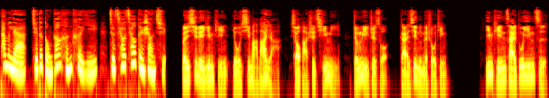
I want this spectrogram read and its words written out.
他们俩觉得董刚很可疑，就悄悄跟上去。本系列音频由喜马拉雅小法师奇米整理制作，感谢您的收听。音频在多音字、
